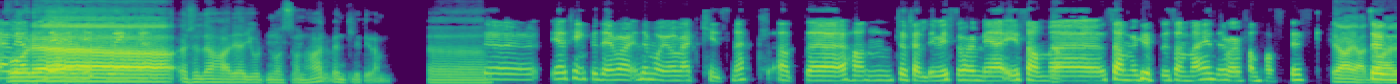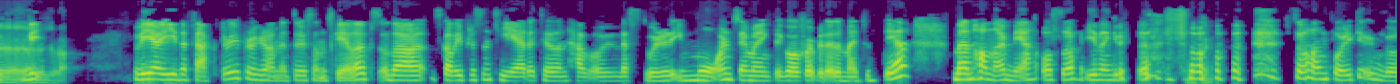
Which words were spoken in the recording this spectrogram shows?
jeg for, vet uh, har jeg gjort noe sånn her? Vent litt. Grann. Uh, jeg tenkte det, var, det må jo ha vært Kismet. At uh, han tilfeldigvis var med i samme, ja. samme, gruppe som meg. Det var fantastisk. Ja, ja, det er vi, veldig bra. Vi er i The Factory-programmet til sånn scaleups, og da skal vi presentere til en haug av investorer i morgen, så jeg må egentlig gå og forberede meg til det. Men han er med også i den gruppen, så, okay. så han får ikke unngå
